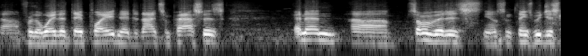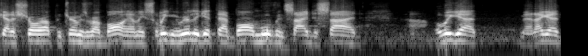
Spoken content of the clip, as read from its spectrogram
uh, for the way that they played and they denied some passes. And then uh, some of it is, you know, some things we just got to shore up in terms of our ball handling so we can really get that ball moving side to side. Uh, but we got, man, I got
